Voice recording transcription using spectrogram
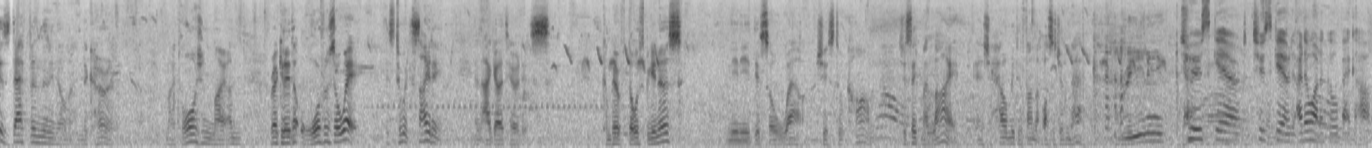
Is definitely you know the current. My torsion, my unregulated orphans away. It's too exciting. And I gotta tell you this. Compared with those beginners, Nini did so well. She's too calm. She saved my life and she helped me to find the oxygen back. Really? Too scared, too scared. I don't want to go back out.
